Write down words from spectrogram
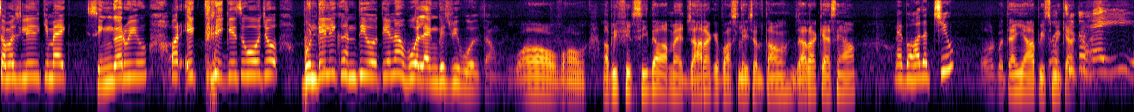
समझ लीजिए कि मैं एक सिंगर भी हूँ और एक तरीके से वो जो बुंडेली खंती होती है ना वो लैंग्वेज भी बोलता हूँ। वाह वाह अभी फिर सीधा मैं जारा के पास ले चलता हूँ। जारा कैसे हैं आप? मैं बहुत अच्छी हूँ। और बताइए आप इसमें क्या कर रहे हैं है? ही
